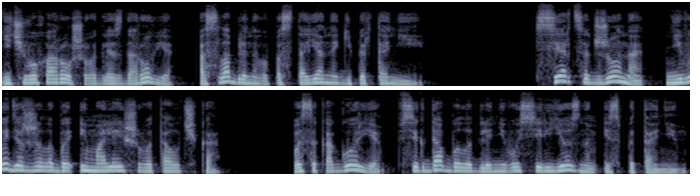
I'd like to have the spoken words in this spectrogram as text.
Ничего хорошего для здоровья, ослабленного постоянной гипертонией. Сердце Джона не выдержало бы и малейшего толчка. Высокогорье всегда было для него серьезным испытанием.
